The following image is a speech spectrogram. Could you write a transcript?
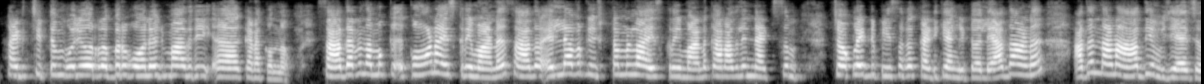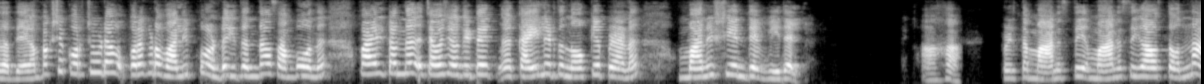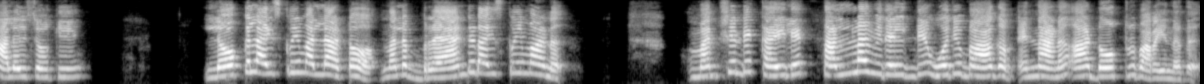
കടിച്ചിട്ടും ഒരു റബ്ബർ പോലെ ഒരുമാതിരി മാതിരി കിടക്കുന്നു. സാധാരണ നമുക്ക് കോൺ ഐസ്ക്രീമാണ് സാധാരണ എല്ലാവർക്കും ഇഷ്ടമുള്ള ഐസ്ക്രീമാണ് കാരണം അതിൽ നട്ട്സും ചോക്ലേറ്റ് പീസൊക്കെ കടിക്കാൻ കിട്ടുമല്ലേ അതാണ് അതെന്നാണ് ആദ്യം വിചാരിച്ചത് അദ്ദേഹം. പക്ഷെ കുറച്ചുകൂടെ കുറെ കൂടെ വലിപ്പമുണ്ട്. ഇതെന്താ സംഭവം എന്ന് വായിട്ടൊന്ന് ചവച്ച് നോക്കിയിട്ട് കയ്യിലെടുത്ത് നോക്കിയപ്പോഴാണ് മനുഷ്യന്റെ വിരൽ. ആഹാ ഇപ്പോഴത്തെ മാനസിക മാനസികാവസ്ഥ ഒന്ന് ആലോചിച്ച് നോക്കി. ലോക്കൽ ഐസ്ക്രീം അല്ല കേട്ടോ. നല്ല ബ്രാൻഡഡ് ഐസ്ക്രീം ആണ്. മനുഷ്യന്റെ കയ്യിലെ തള്ള വിരലിന്റെ ഒരു ഭാഗം എന്നാണ് ആ ഡോക്ടർ പറയുന്നത്.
